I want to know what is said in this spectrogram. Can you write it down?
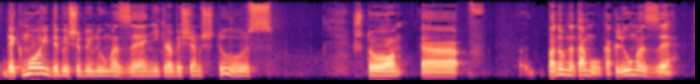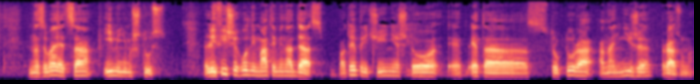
Дек мой дебешебелюма зе никрабешем штус, что э, подобно тому, как люма зе называется именем штус, лифиши гули матаминадас, по той причине, что э, эта структура, она ниже разума.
